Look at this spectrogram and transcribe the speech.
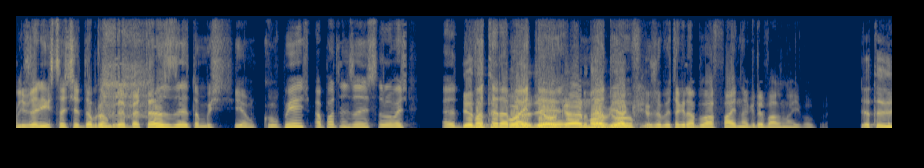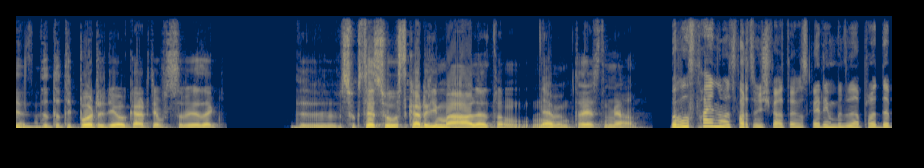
Jeżeli chcecie dobrą grę Bethesdy, to musicie ją kupić, a potem zainstalować e, 2 do tej pory terabajty modów, jak- żeby ta gra była fajna, grywalna i w ogóle. Ja tej, do, do tej pory nie ogarniam sobie tak y, sukcesu Skyrima, ale to nie wiem, to jestem ja. Bo był fajnym, otwartym światem. Skyrim był naprawdę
